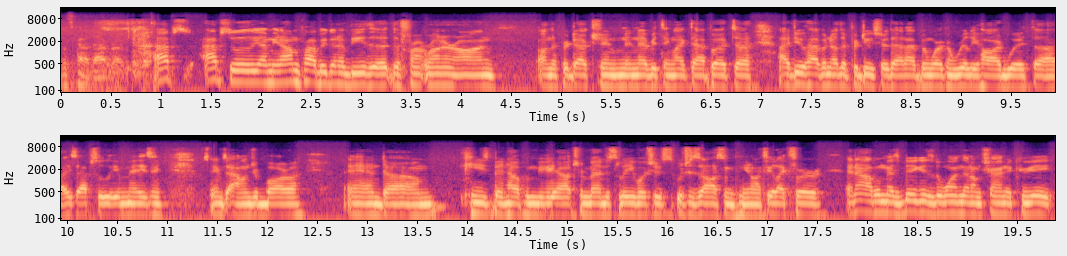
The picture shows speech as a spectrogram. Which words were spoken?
what's kind of that route? Abs- absolutely. I mean, I'm probably going to be the, the front runner on on the production and everything like that. But uh, I do have another producer that I've been working really hard with. Uh, he's absolutely amazing. His name's Alan Jabara, and um, he's been helping me out tremendously, which is which is awesome. You know, I feel like for an album as big as the one that I'm trying to create,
